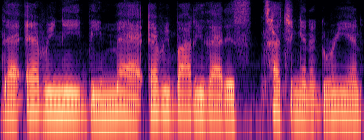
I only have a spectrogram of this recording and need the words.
that every need be met. Everybody that is touching and agreeing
